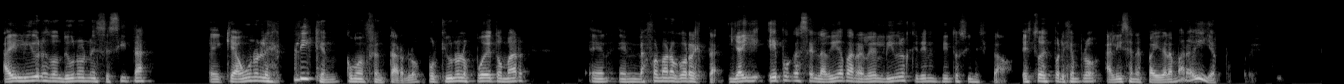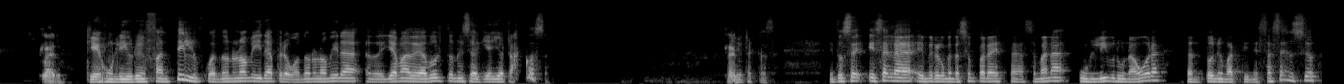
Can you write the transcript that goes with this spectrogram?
hay libros donde uno necesita eh, que a uno le expliquen cómo enfrentarlo, porque uno los puede tomar en, en, la forma no correcta. Y hay épocas en la vida para leer libros que tienen distintos significados. Esto es, por ejemplo, Alicia en el País de las Maravillas, por ejemplo. Claro. Que es un libro infantil cuando uno lo mira, pero cuando uno lo mira, eh, llama de adulto, uno dice aquí hay otras cosas. Claro. Hay otras cosas. Entonces, esa es, la, es, mi recomendación para esta semana, un libro, una hora, de Antonio Martínez Asensio.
